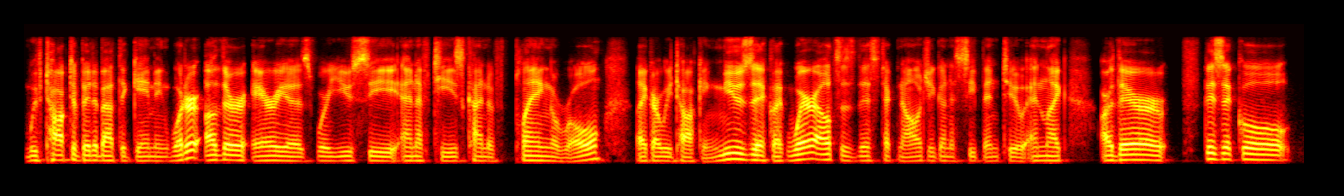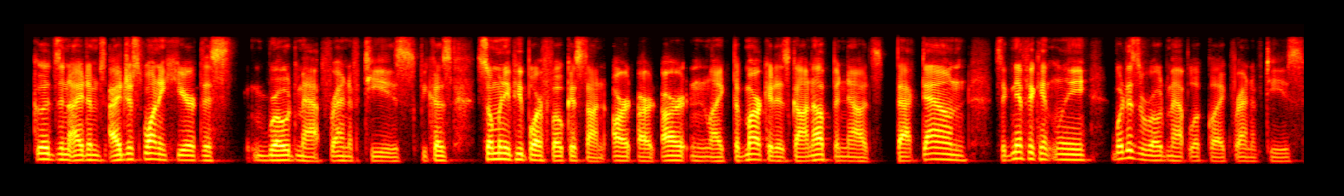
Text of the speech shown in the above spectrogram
We've talked a bit about the gaming. What are other areas where you see NFTs kind of playing a role? Like, are we talking music? Like, where else is this technology going to seep into? And, like, are there physical goods and items? I just want to hear this roadmap for NFTs because so many people are focused on art, art, art, and like the market has gone up and now it's back down significantly. What does the roadmap look like for NFTs?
